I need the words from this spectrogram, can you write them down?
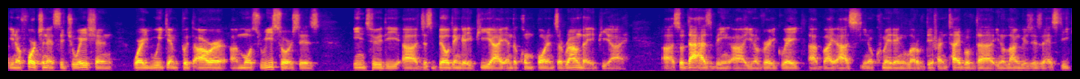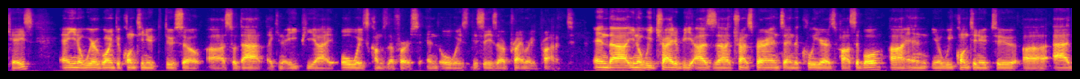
you know fortunate situation where we can put our most resources into the uh, just building API and the components around the API. Uh, so that has been, uh, you know, very great uh, by us, you know, committing a lot of different type of the, you know, languages and SDKs. And, you know, we're going to continue to do so. Uh, so that like, you know, API always comes the first and always this is our primary product. and uh, you know we try to be as uh, transparent and clear as possible and you know we continue to add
